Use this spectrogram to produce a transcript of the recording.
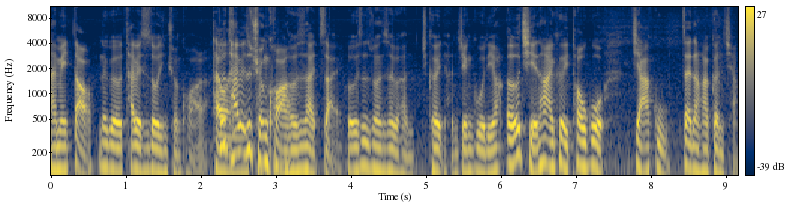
还没到，那个台北市都已经全垮了。就台北市全垮，核市还在，核市算是个很可以很坚固的地方，而且它还可以透过加固再让它更强。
